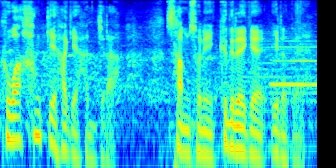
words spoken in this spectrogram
그와 함께하게 한지라. 삼손이 그들에게 이르되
